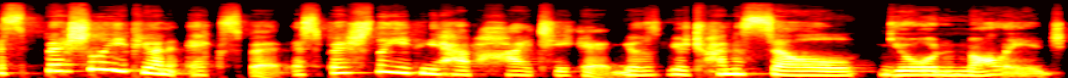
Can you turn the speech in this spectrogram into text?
especially if you're an expert, especially if you have high ticket, you're, you're trying to sell your knowledge.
